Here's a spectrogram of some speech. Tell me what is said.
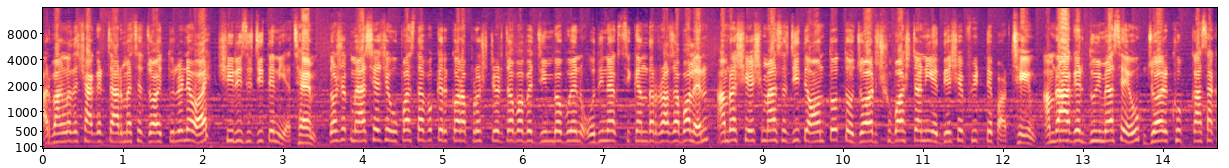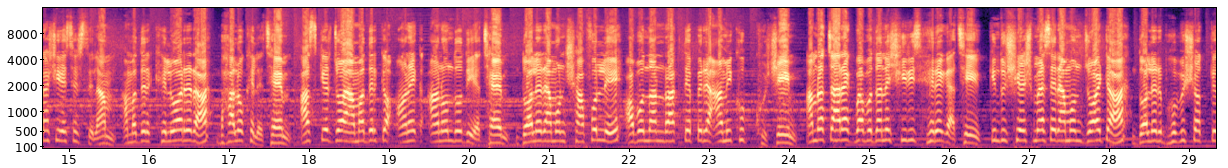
আর বাংলাদেশ আগের চার ম্যাচে জয় তুলে নেওয়ায় সিরিজ জিতে নিয়েছে। দর্শক, ম্যাচ শেষে উপস্থাপকের করা প্রশ্নের জবাবে জিম্বাবুয়েন অধিনায়ক সিকান্দার রাজা বলেন, আমরা শেষ ম্যাচে জিতে অন্তত জয়ের সুবাসটা নিয়ে দেশে ফিরতে পারছি। আমরা আগের দুই ম্যাচেও জয়ের খুব কাছাকাছি এসেছিলাম। আমাদের খেলোয়াড়েরা ভালো খেলেছে। আজকের জয় আমাদেরকে অনেক আনন্দ দিয়েছে দলের এমন সাফল্যে অবদান রাখতে পেরে আমি খুব খুশি। আমরা চার এক ব্যবধানে সিরিজ হেরে গেছি, কিন্তু শেষ ম্যাচের এমন জয়টা দলের ভবিষ্যৎকে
